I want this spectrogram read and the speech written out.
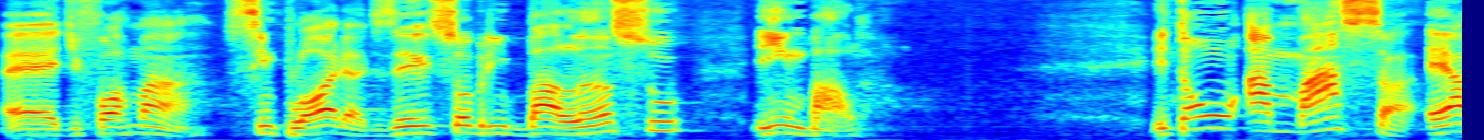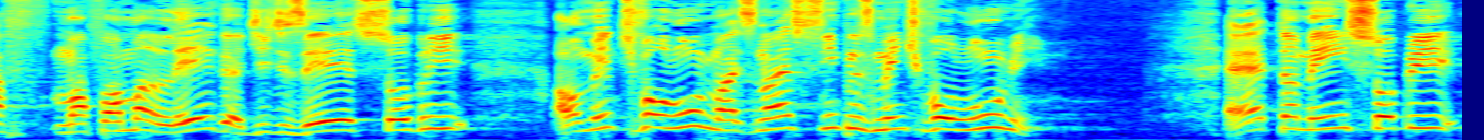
é, de forma simplória, dizer sobre balanço e embalo. Então, a massa é uma forma leiga de dizer sobre aumento de volume, mas não é simplesmente volume. É também sobre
